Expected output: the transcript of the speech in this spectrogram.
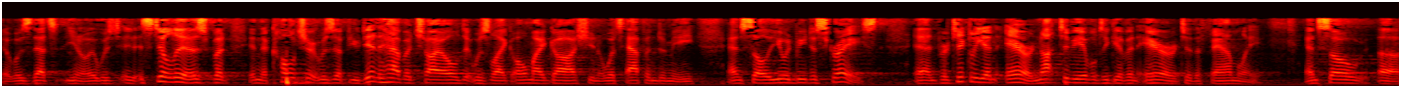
It was that's you know it was it still is, but in the culture it was if you didn't have a child, it was like oh my gosh, you know what's happened to me, and so you would be disgraced, and particularly an heir, not to be able to give an heir to the family, and so uh,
